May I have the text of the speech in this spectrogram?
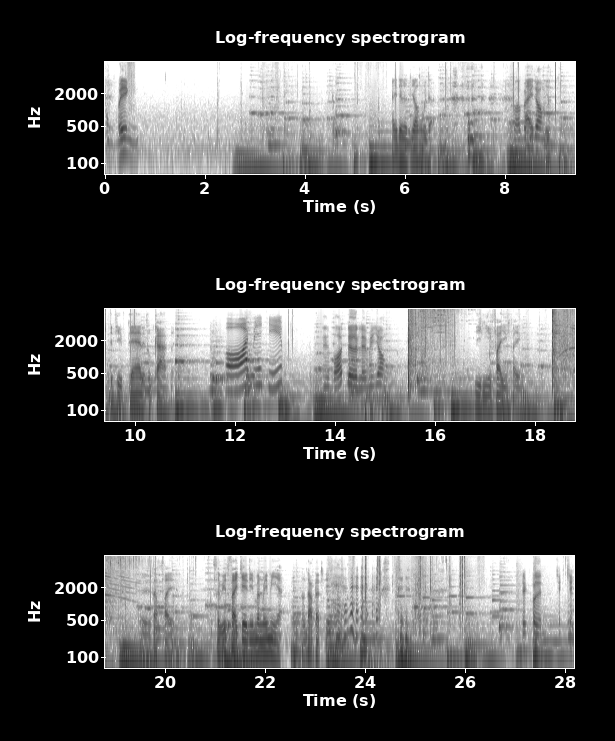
ผมเบ้งให้เดินย่องไปอะบอลไม่ไปได้ย่องจีบไปจีบแน่เลยตรงกลางเลย บอสไม่ใช่จิ๊บเออบอสเดินเลยไม่ย่อง ยิงยิงไฟยิงไฟยิงเออดับไฟ สวิตช์ไฟเกมนี้มันไม่มีอะต้องดับแบบนี้เช็คปืนเช็คเช็ค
